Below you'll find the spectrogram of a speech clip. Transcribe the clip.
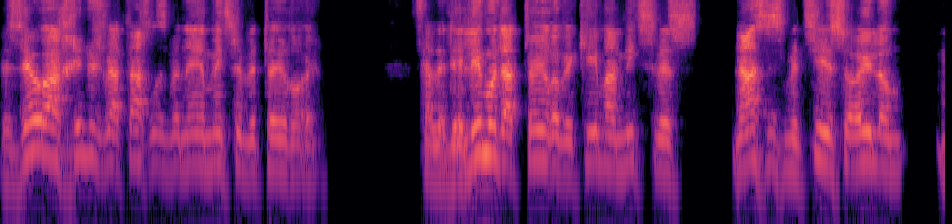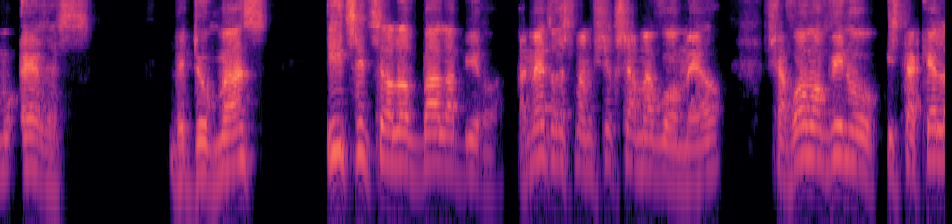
וזהו החידוש והתכלס ביניהם מצווה ותוירו. שעל ידי לימוד התוירו וקימה מצווה נאסיס מציאס אוילום מוארס. בדוגמס, איציץ עליו בעל הבירו. המדרש ממשיך שם ואומר, שאברום אבינו הסתכל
